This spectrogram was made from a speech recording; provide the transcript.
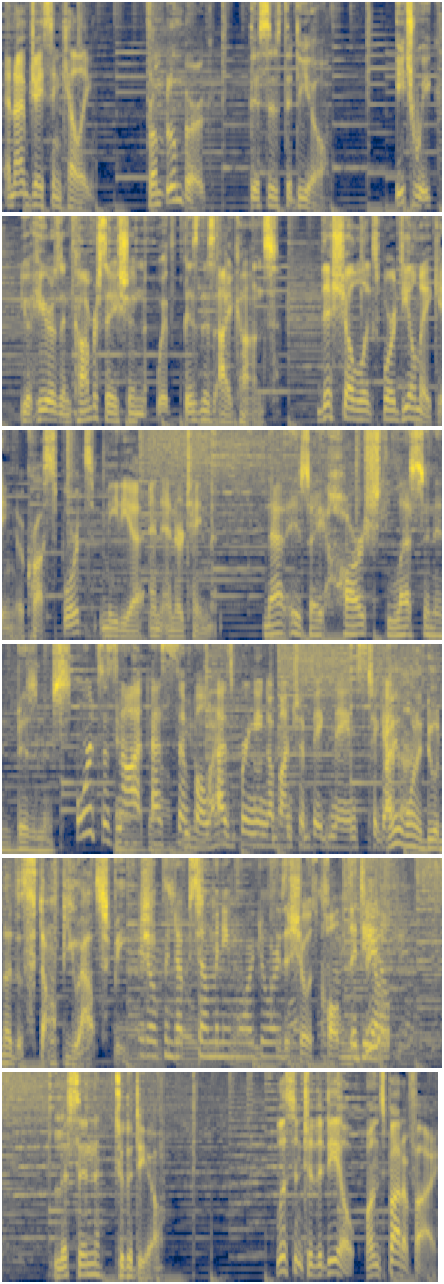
And I'm Jason Kelly. From Bloomberg, this is The Deal. Each week, you'll hear us in conversation with business icons. This show will explore deal making across sports, media, and entertainment. That is a harsh lesson in business. Sports is not And, as um, you simple know, I- as bringing a bunch of big names together. I didn't want to do another stomp you out speech. It opened up so many more doors. The show is called The, The Deal. Listen to The Deal. Listen to The Deal on Spotify.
